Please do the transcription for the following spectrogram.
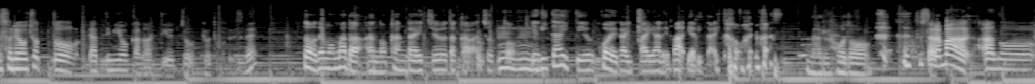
それをちょっとやってみようかなっていう状況ってことですね。そうでもまだあの考え中だからちょっとうんうんやりたいっていう声がいっぱいあればやりたいと思います。なるほど。そしたらまああの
